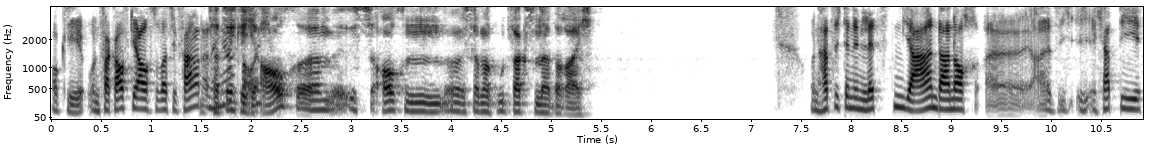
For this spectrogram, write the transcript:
Okay, und verkauft ihr auch sowas wie Fahrradanhänger? Tatsächlich auch, ähm, ist auch ein, äh, ich sag mal, gut wachsender Bereich. Und hat sich denn in den letzten Jahren da noch, äh, also ich, ich, ich habe die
